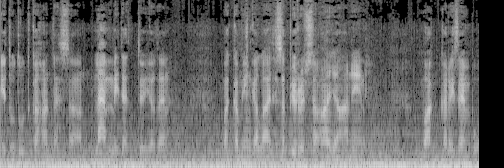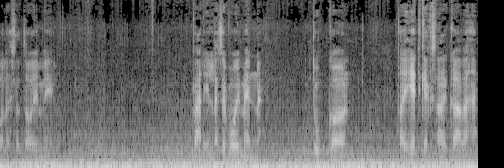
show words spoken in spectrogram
Etututkahan tässä on lämmitetty, joten vaikka minkälaisessa pyryssä ajaa, niin vakkari sen puolesta toimii. Välillä se voi mennä tukkoon tai hetkeksi aikaa vähän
